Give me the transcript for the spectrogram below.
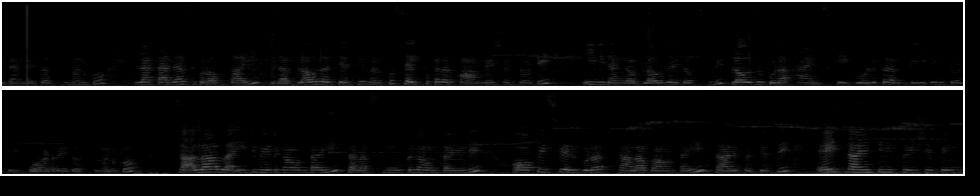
విధంగా అయితే వస్తుంది. మనకు ఇలా టజల్స్ కూడా వస్తాయి. ఇలా బ్లౌజ్ వచ్చేసి మనకు సెల్ఫ్ కలర్ కాంబినేషన్ తోటి ఈ విధంగా బ్లౌజ్ అయితే వస్తుంది. బ్లౌజ్ కూడా హ్యాండ్స్కి గోల్డ్ కలర్ బీవింగ్ తోటి బార్డర్ అయితే వస్తుంది. మనకు చాలా లైట్ వెయిట్గా ఉంటాయి చాలా స్మూత్గా ఉంటాయండి. ఆఫీస్ వేర్ కూడా చాలా బాగుంటాయి. సారీస్ వచ్చేసి eight ninety free shipping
